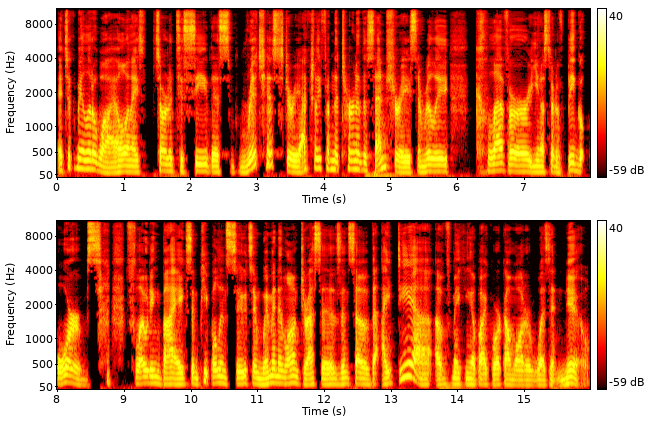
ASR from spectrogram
it took me a little while. And I started to see this rich history, actually from the turn of the century, some really clever, you know, sort of big orbs, floating bikes and people in suits and women in long dresses. And so the idea of making a bike work on water wasn't new.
